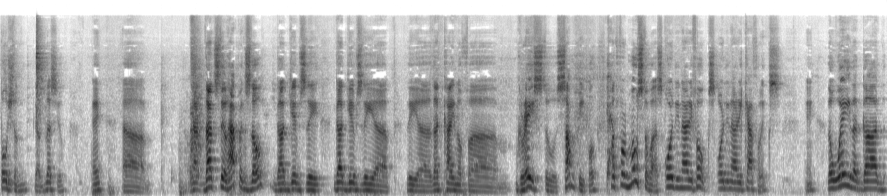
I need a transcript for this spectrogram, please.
potion. God bless you. Okay, uh, that that still happens though. God gives the God gives the uh, the uh, that kind of um, grace to some people, but for most of us, ordinary folks, ordinary Catholics, okay, the way that God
